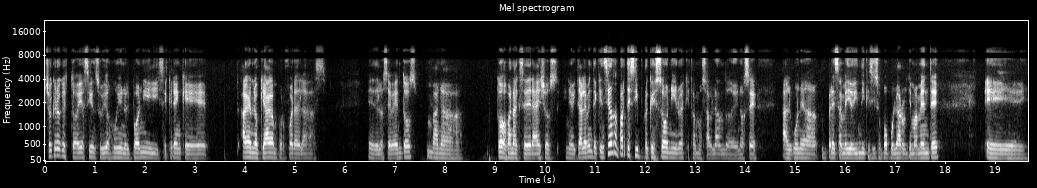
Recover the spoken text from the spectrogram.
Yo creo que todavía siguen subidos muy en el pony y se creen que hagan lo que hagan por fuera de las eh, de los eventos, van a todos van a acceder a ellos inevitablemente, que en cierta parte sí, porque Sony, no es que estamos hablando de, no sé, alguna empresa medio indie que se hizo popular últimamente. eh,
